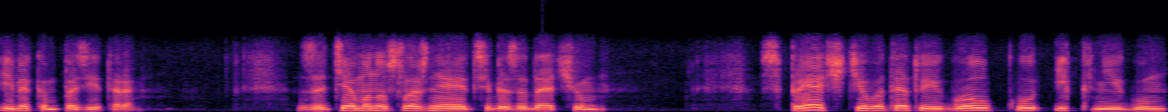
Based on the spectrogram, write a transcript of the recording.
имя композитора. Затем он усложняет себе задачу — Спрячьте вот эту иголку и книгу.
